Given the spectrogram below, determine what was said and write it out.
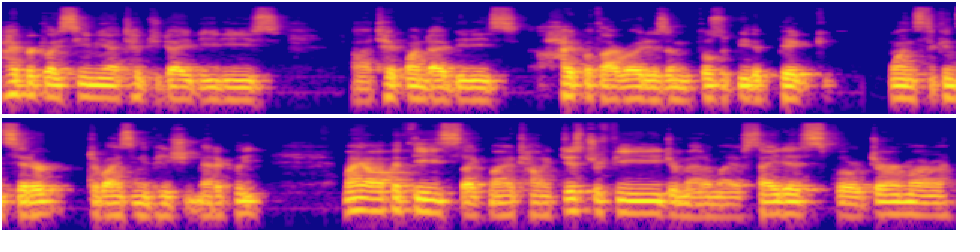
hyperglycemia, type 2 diabetes, uh, type 1 diabetes, hypothyroidism, those would be the big ones to consider devising a patient medically. Myopathies like myotonic dystrophy, dermatomyositis, scleroderma,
